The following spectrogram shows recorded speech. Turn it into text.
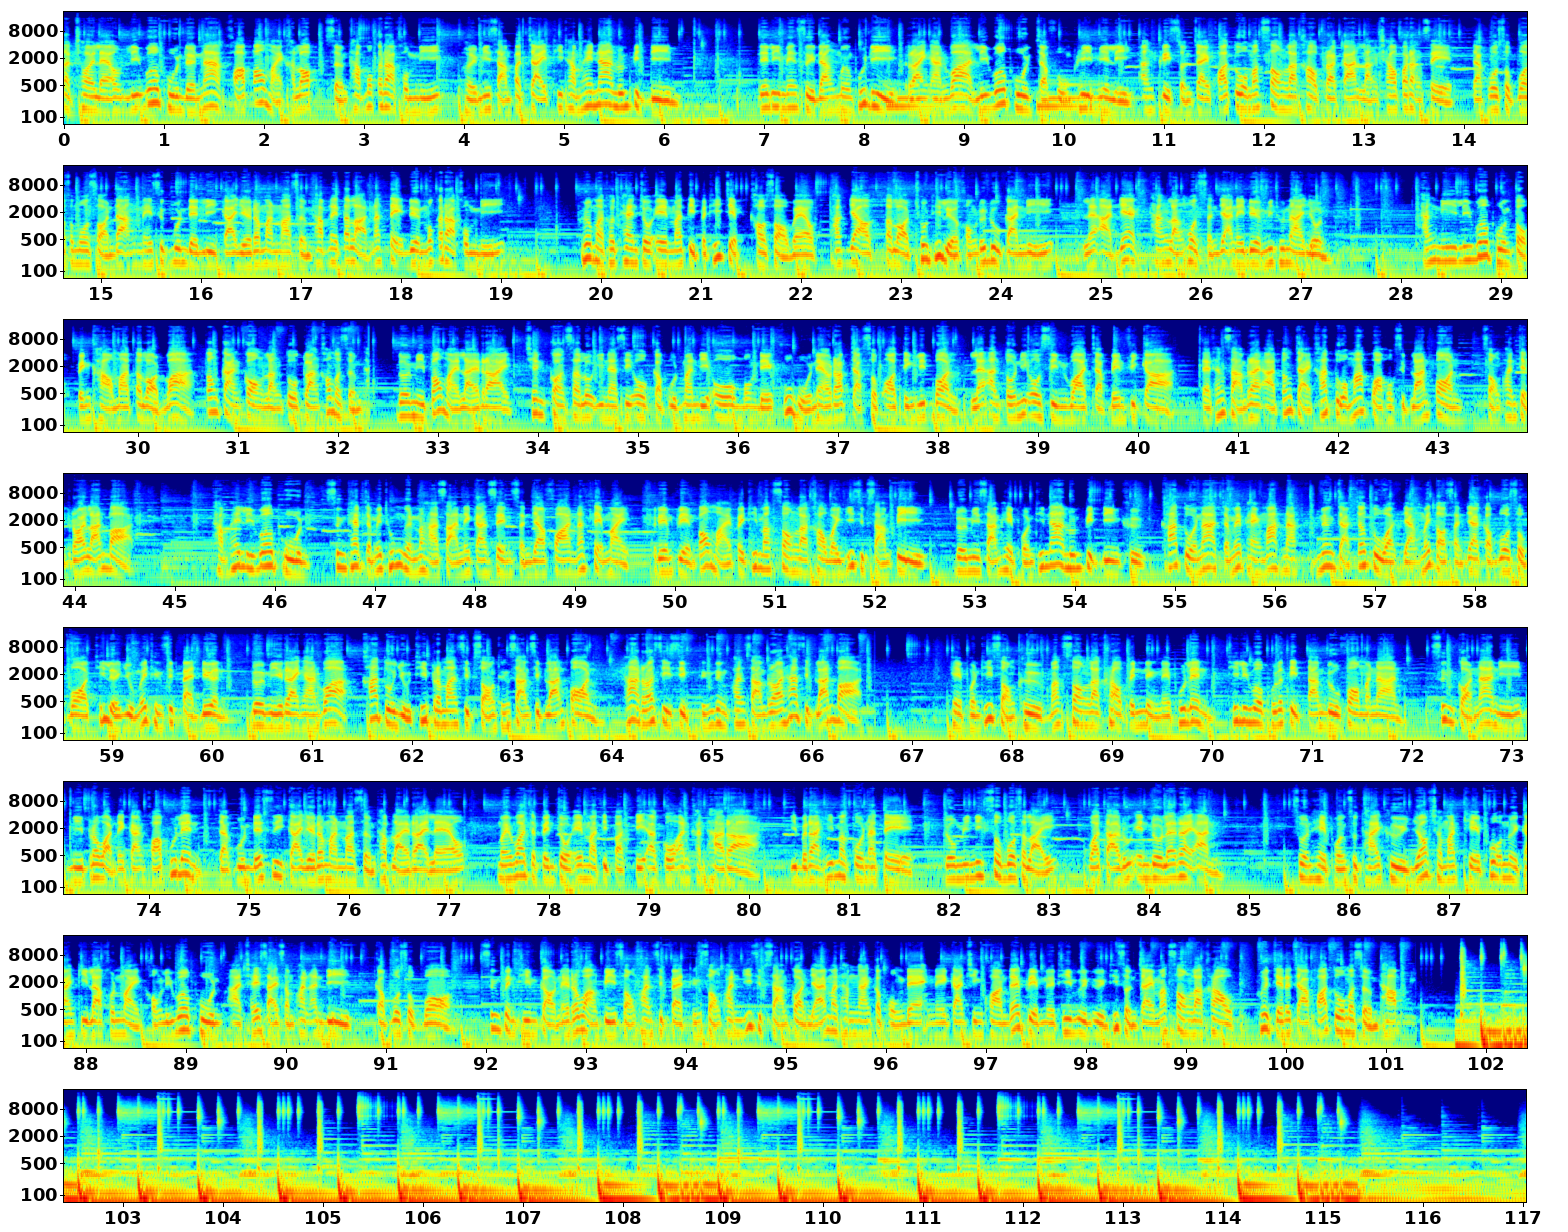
ตัดชอยแล้วลิเวอร์พูลเดินหน้าคว้าเป้าหมายคลอปเสริมทัพมกราคมนี้ เผยมี 3 ปัจจัยที่ทำให้หน้าลุ้นปิดดีลเดลีเมนสื่อดังเมืองผู้ดี รายงานว่าลิเวอร์พูลจะฝูงพรีเมียร์ลีกอังกฤษสนใจคว้าตัวมักซองลาข่าวประการหลังชาวฝรั่งเศส จากโฆษกวสโมสรดังในศึกบุนเดลีกาเยอรมันมาเสริมทัพในตลาดนักเตะเดือนมกราคมนี้ เพื่อมาทดแทนโจเอนมาติดไปที่เจ็บเข่าสอแวว พักยาวตลอดช่วงที่เหลือของฤดูกาลนี้ และอาจแยกทางหลังหมดสัญญาในเดือนมิถุนายน ทั้งนี้ลิเวอร์พูลตกเป็นข่าวมาตลอดว่าต้องการกองหลังตัวกลางเข้ามาเสริมทัพโดยมีเป้าหมายหลายราย เช่นกอนซาโลอินาซิโอ กับอุดมันดิโอ มงเดคู่หูแนวรับจากศพออติงลิสบอนและอันโตนิโอซินวาจากเบนฟิกา แต่ทั้ง 3 รายอาจต้องจ่ายค่าตัวมากกว่า 60 ล้านปอนด์ 2,700 ล้านบาท ทำให้ลิเวอร์พูล ซึ่งแทบจะไม่ทุ่มเงินมหาศาลในการเซ็นสัญญาควานนักเตะใหม่ เตรียมเปลี่ยนเป้าหมายไปที่มักซองราคาวัย 23 ปี โดยมี 3 เหตุผลที่น่าลุ้นปิดดีลคือ ค่าตัวน่าจะไม่แพงมากนัก เนื่องจากเจ้าตัวยังไม่ต่อสัญญากับโวสบอร์ที่เหลืออยู่ไม่ถึง 18 เดือน โดยมีรายงานว่าค่าตัวอยู่ที่ประมาณ 12-30 ล้านปอนด์ 540-1,350 ล้านบาทเหตุผลที่ 2 คือ มักซองลาคราวเป็นหนึ่งในผู้เล่นที่ลิเวอร์พูลติดตามดูฟอร์มมานาน ซึ่งก่อนหน้านี้มีประวัติในการคว้าผู้เล่น จากบุนเดสลีกาเยอรมันมาเสริมทัพหลายรายแล้ว ไม่ว่าจะเป็นโจเอมมาติปัสติอาโกอันคันทารา อิบราฮิมาโกนาเต โดมินิกโซโบสไลวาตารุเอนโดและไรอัน ส่วนเหตุผลสุดท้ายคือยอกชมัดเคผู้อำนวยการกีฬาคนใหม่ของลิเวอร์พูลอาจใช้สายสัมพันธ์อันดีกับโวสบวอร์ซึ่งเป็นทีมเก่าในระหว่างปี 2018 ถึง 2023 ก่อนย้ายมาทำงานกับหงแดงในการชิงความได้เปรียบเหนือทีมอื่นๆ ที่สนใจมักซองลาเคราเพื่อเจรจาคว้าตัวมาเสริมทัพ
